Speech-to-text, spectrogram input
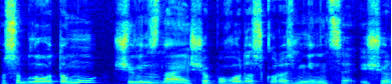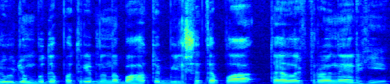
особливо тому, що він знає, що погода скоро зміниться і що людям буде потрібно набагато більше тепла та електроенергії,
